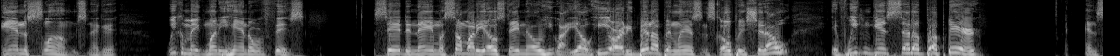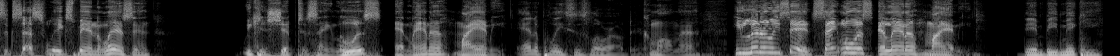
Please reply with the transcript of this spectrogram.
and the slums, nigga. We can make money hand over fist said the name of somebody else they know. He like, yo, he already been up in Lansing scoping shit out. If we can get set up up there and successfully expand to Lansing, we can ship to St. Louis, Atlanta, Miami. and the police is slower out there. Come on, man. He literally said St. Louis, Atlanta, Miami. Then B Mickey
